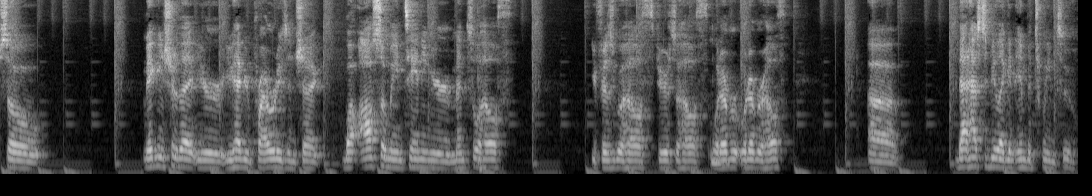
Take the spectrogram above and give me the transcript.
So making sure that you're you have your priorities in check while also maintaining your mental health, your physical health, spiritual health, whatever whatever health. Uh, that has to be like an in between too.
